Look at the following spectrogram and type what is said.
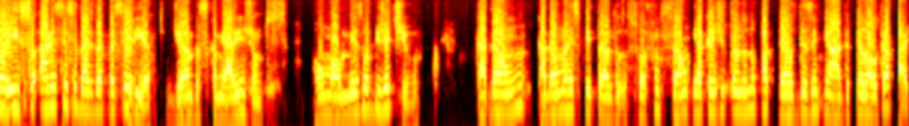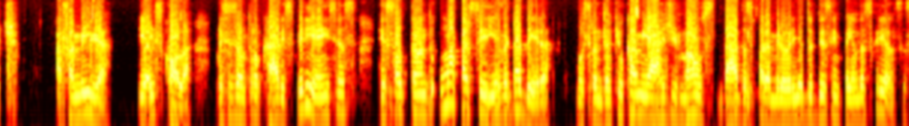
Por isso, a necessidade da parceria, de ambos caminharem juntos, rumo ao mesmo objetivo, cada um, cada uma respeitando sua função e acreditando no papel desempenhado pela outra parte. A família e a escola precisam trocar experiências, ressaltando uma parceria verdadeira, mostrando aqui o caminhar de mãos dadas para a melhoria do desempenho das crianças.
